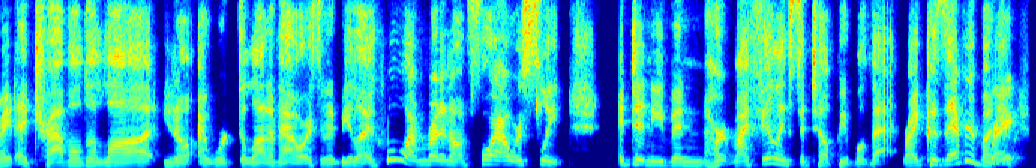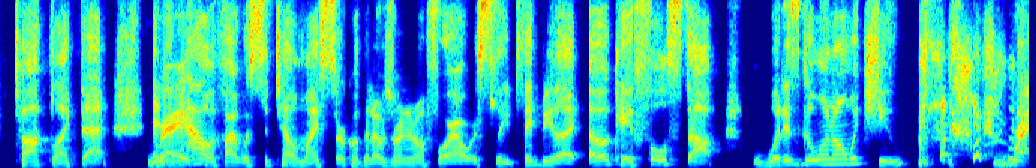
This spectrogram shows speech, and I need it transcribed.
Right? I traveled a lot, you know, I worked a lot of hours and I'd be like, "Whoo, I'm running on 4 hours sleep." It didn't even hurt my feelings to tell people that, right? Cuz everybody right. talked like that. And right. now if I was to tell my circle that I was running on 4 hours sleep, they'd be like, "Okay, full stop. What is going on with you?" right.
